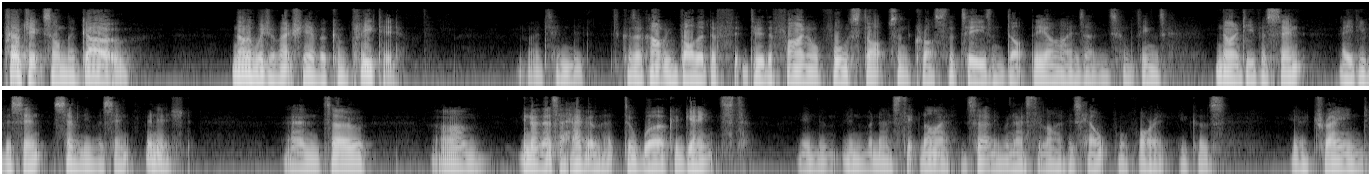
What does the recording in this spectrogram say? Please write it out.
projects on the go, none of which I've actually ever completed. I tend because I can't be bothered to f- do the final full stops and cross the T's and dot the I's. I mean, these kind of things, 90%, 80%, 70% finished. And so, um, you know, that's a habit to work against in, in monastic life. And certainly monastic life is helpful for it because you know, trained,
